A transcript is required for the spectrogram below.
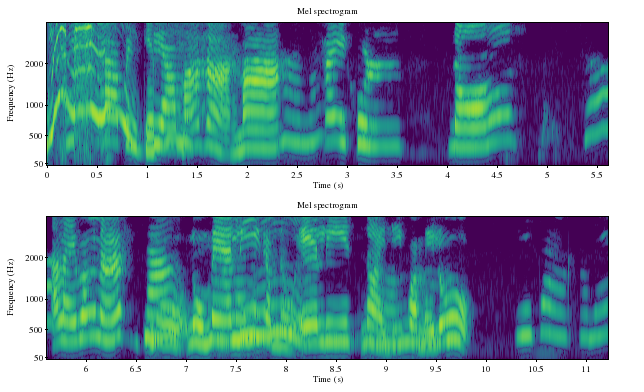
เดี๋ยวไปเตรียมอาหารมา ให้คุณน้อง อะไรบ้างนะ หนูหนูแมรี่กับหนูเอลีหน่อยดีกว่าไหมลูก ดีกว่าค่ะแม่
